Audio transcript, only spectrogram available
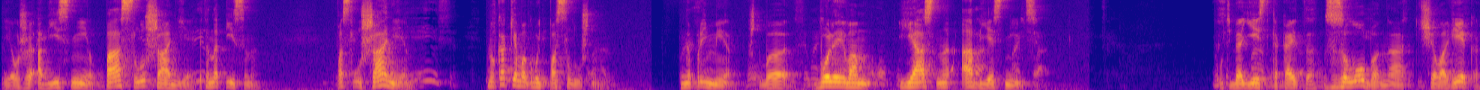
Я уже объяснил. Послушание. Это написано. Послушание. Но как я могу быть послушным? Например, чтобы более вам ясно объяснить. У тебя есть какая-то злоба на человека.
